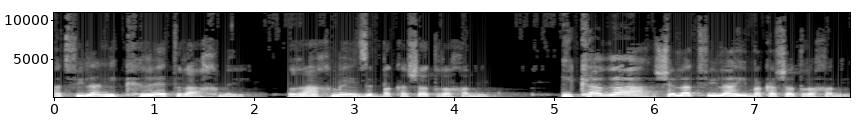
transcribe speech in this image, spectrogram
התפילה נקראת רחמי. רחמי זה בקשת רחמים. עיקרה של התפילה היא בקשת רחמים.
